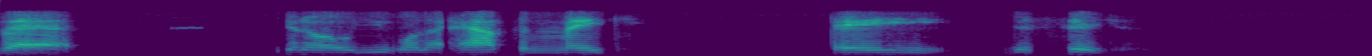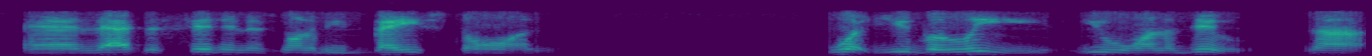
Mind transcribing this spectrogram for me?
that you know you're going to have to make a decision, and that decision is going to be based on what you believe you want to do. Now,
